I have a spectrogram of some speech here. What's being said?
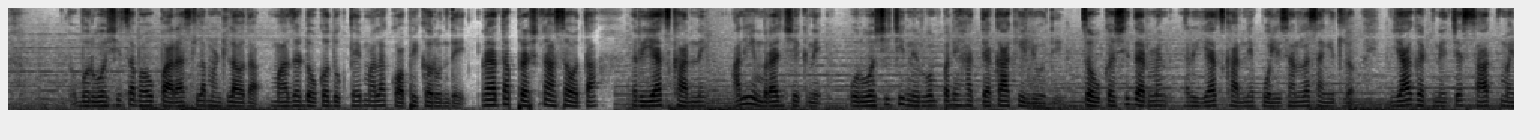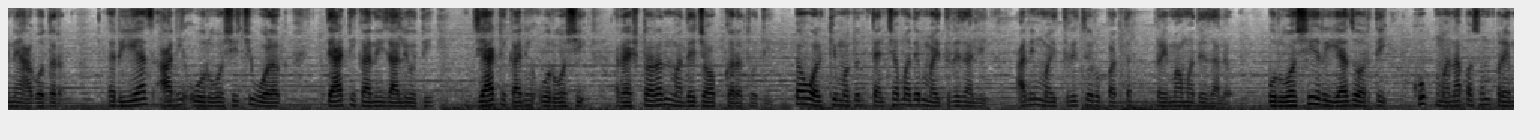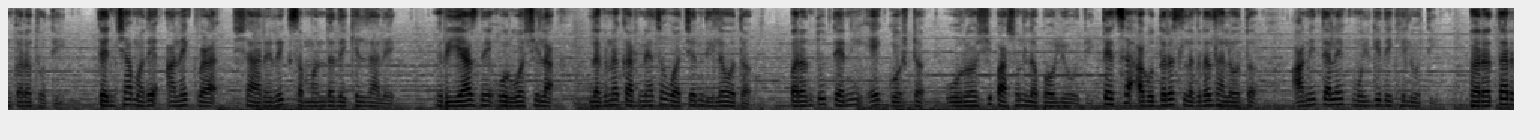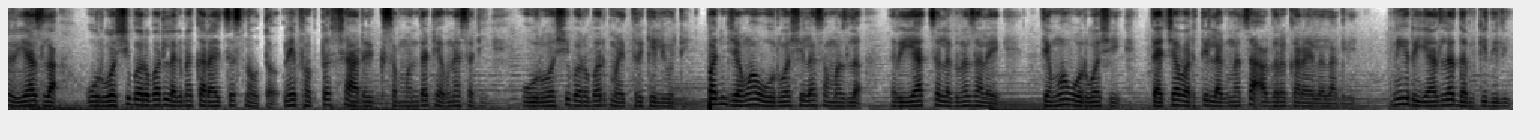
उर्वशीचा भाऊ पारासला म्हटला होता माझं डोकं दुखतंय मला कॉफी करून दे. तर आता प्रश्न असा होता रियाज खानने आणि इम्रान शेखने उर्वशीची निर्गुणपणे हत्या का केली होती? चौकशी दरम्यान रियाज खानने पोलिसांना सांगितलं या घटनेच्या सात महिने अगोदर रियाज आणि उर्वशीची ओळख त्या ठिकाणी झाली होती. ज्या ठिकाणी उर्वशी रेस्टॉरंटमध्ये जॉब करत होती. त्या ओळखीमधून त्यांच्यामध्ये मैत्री झाली आणि मैत्रीचे रूपांतर प्रेमामध्ये झालं. उर्वशी रियाजवरती खूप मनापासून प्रेम करत होती. त्यांच्यामध्ये अनेक वेळा शारीरिक संबंध देखील झाले. रियाजने उर्वशीला लग्न करण्याचं वचन दिलं होतं परंतु त्यांनी एक गोष्ट उर्वशीपासून लपवली होती. त्याचं अगोदरच लग्न झालं होतं आणि त्याला एक मुलगी देखील होती. खरं तर रियाजला उर्वशी बरोबर लग्न करायचंच नव्हतं. आणि फक्त शारीरिक संबंध ठेवण्यासाठी उर्वशी बरोबर मैत्री केली होती. पण जेव्हा उर्वशीला समजलं रियाजचं लग्न झालंय तेव्हा उर्वशी त्याच्यावरती लग्नाचा आग्रह करायला लागली. आणि रियाजला धमकी दिली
